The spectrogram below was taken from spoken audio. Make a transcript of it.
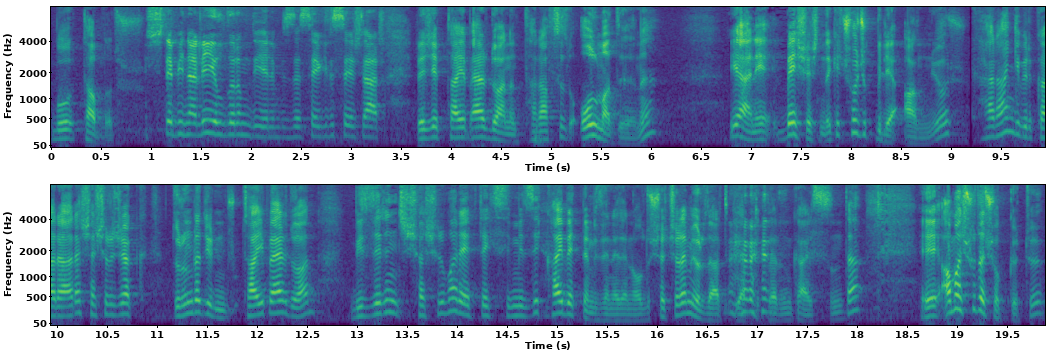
bu tablodur. İşte Binali Yıldırım diyelim biz de sevgili seyirciler. Recep Tayyip Erdoğan'ın tarafsız olmadığını yani 5 yaşındaki çocuk bile anlıyor. Herhangi bir karara şaşıracak durumda değilim. Çünkü Tayyip Erdoğan bizlerin şaşırma refleksimizi kaybetmemize neden oldu. Şaşıramıyoruz artık yaptıklarının karşısında. Ee, ama şu da çok kötü.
